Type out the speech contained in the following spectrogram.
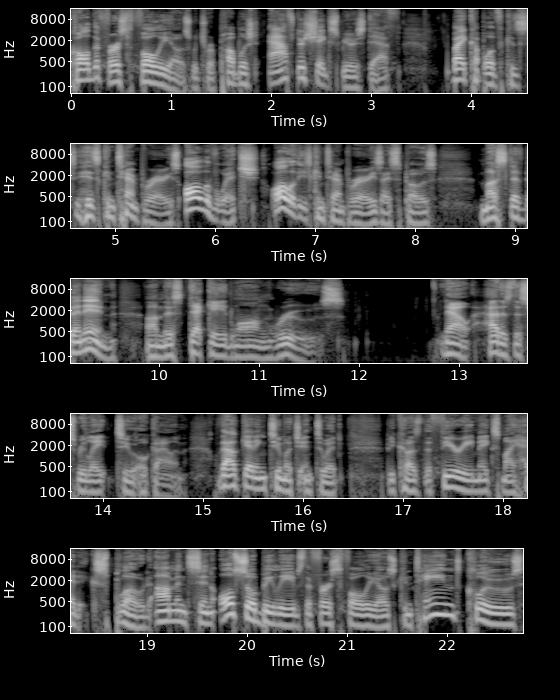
called the first folios which were published after shakespeare's death by a couple of his contemporaries all of which all of these contemporaries i suppose must have been in on this decade long ruse Now, how does this relate to Oak Island? Without getting too much into it, because the theory makes my head explode, Amundsen also believes the first folios contained clues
